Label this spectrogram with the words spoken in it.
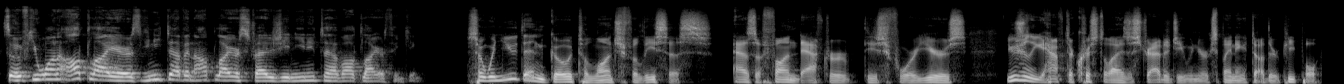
So, if you want outliers, you need to have an outlier strategy and you need to have outlier thinking. So when you then go to launch Felicis as a fund after these four years, usually you have to crystallize a strategy when you're explaining it to other people.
